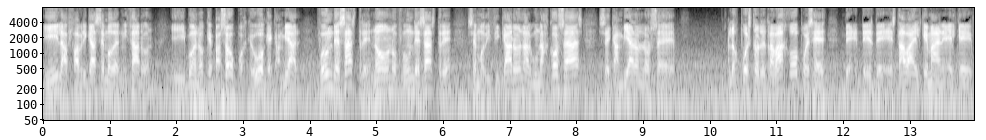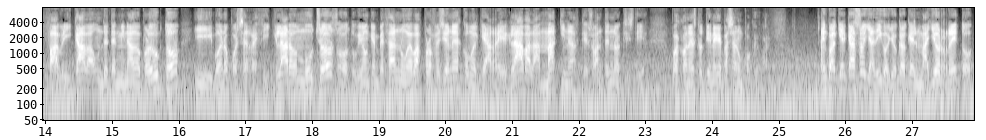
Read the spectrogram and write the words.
y las fábricas se modernizaron. Y bueno, ¿qué pasó? Pues que hubo que cambiar ¿Fue un desastre? No, no fue un desastre. Se modificaron algunas cosas, se cambiaron los, eh, los puestos de trabajo, pues eh, estaba el que, el que fabricaba un determinado producto y bueno, pues se reciclaron muchos o tuvieron que empezar nuevas profesiones como el que arreglaba las máquinas, que eso antes no existía. Pues con esto tiene que pasar un poco igual. En cualquier caso, ya digo, yo creo que el mayor reto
